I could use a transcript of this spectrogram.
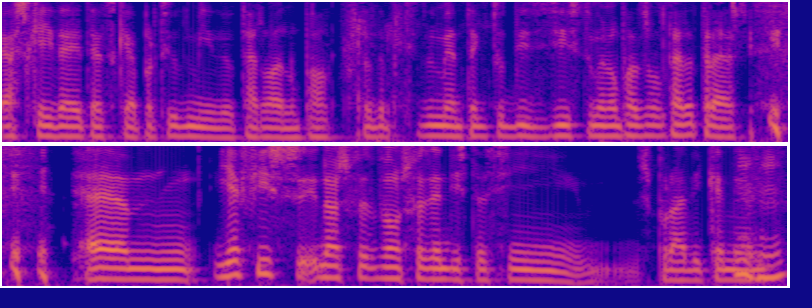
acho que a ideia até sequer partiu de mim, de eu estar lá no palco, portanto, a partir do momento em que tu dizes isso, também não podes voltar atrás. um, e é fixe, nós vamos fazendo isto assim esporadicamente. Uhum.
